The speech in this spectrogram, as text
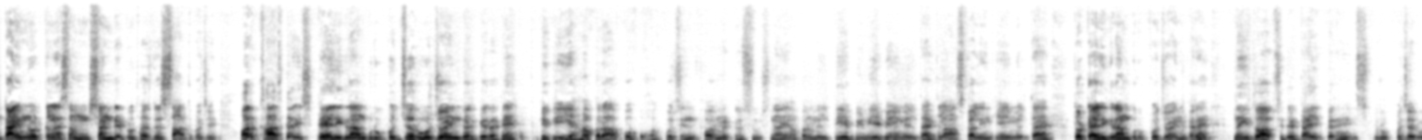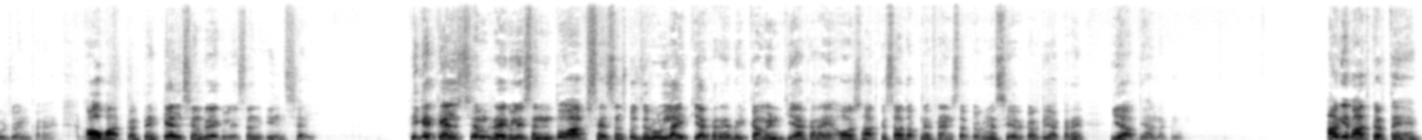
टाइम नोट कर लें संडे टू थर्सडे सात बजे। और खासकर इस टेलीग्राम ग्रुप को ज़रूर ज्वाइन करके रखें, क्योंकि यहाँ पर आपको बहुत कुछ इन्फॉर्मेटिव सूचना यहाँ पर मिलती है। पीडीएफ यही मिलता है क्लास का लिंक यही मिलता है। तो टेलीग्राम ग्रुप को ज्वाइन करें, नहीं तो आप सीधे टाइप करें, इस ग्रुप को ज़रूर ज्वाइन करें आओ बात करते हैं कैल्शियम रेगुलेशन इन सेल ठीक है कैल्शियम रेगुलेशन तो आप सेशंस को ज़रूर लाइक किया करें, भाई कमेंट किया करें और साथ के साथ अपने फ्रेंड सर्कल में शेयर कर दिया करें, ये आप ध्यान रखना। आगे बात करते हैं,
